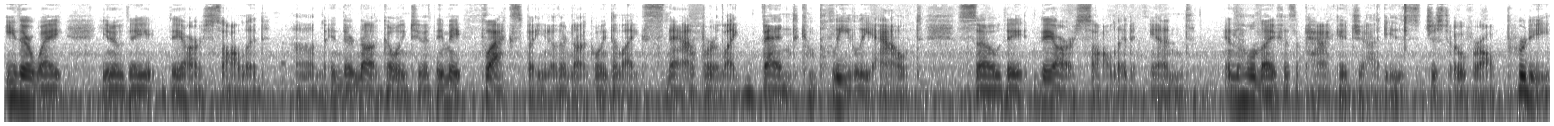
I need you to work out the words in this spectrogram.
either way, you know, they, they are solid. Um, and they're not going to they may flex but you know they're not going to like snap or like bend completely out so they they are solid and and the whole knife as a package uh, is just overall pretty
